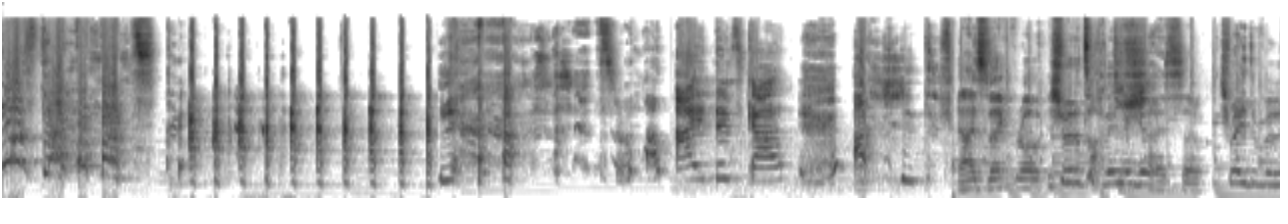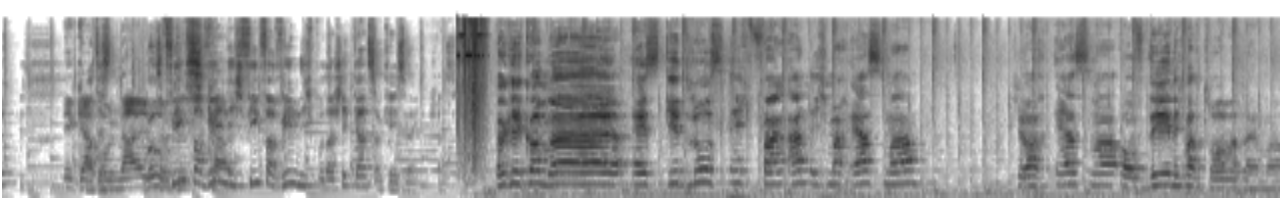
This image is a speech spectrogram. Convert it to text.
wusste es! ja! Ein Discard! Ja, ist weg, Bro. Ich würde zu wenige. Scheiße. Tradable. Digga, Ronaldo. Bro, FIFA will Discard. nicht, FIFA will nicht, Bruder. Steht ganz. Okay, ist weg. Scheiße. Okay, komm, äh, es geht los. Ich fange an. Ich mach erstmal. Ich mach erstmal auf den. Ich mach Torwart einmal.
